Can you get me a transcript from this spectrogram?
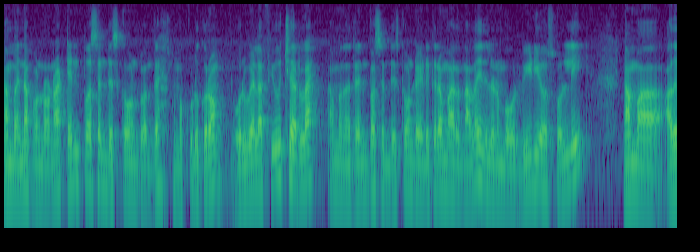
நம்ம என்ன பண்ணுறோன்னா டென் பர்சன்ட் டிஸ்கவுண்ட் வந்து நம்ம கொடுக்குறோம். ஒருவேளை ஃப்யூச்சரில் நம்ம அந்த டென் பர்சன்ட் டிஸ்கவுண்ட் எடுக்கிற மாதிரி இருந்தாலும் இதில் நம்ம ஒரு வீடியோ சொல்லி நம்ம அது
